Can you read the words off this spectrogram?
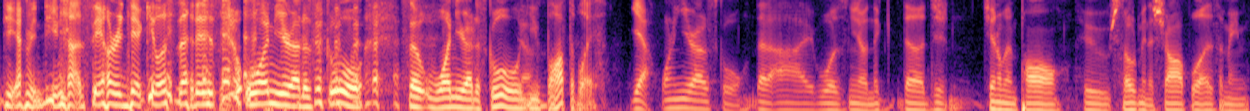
Do you, I mean, do you not see how ridiculous that is? one year out of school. So one year out of school, you bought the place. Yeah, one year out of school that I was, you know, the, the gen- gentleman Paul who sold me the shop was, I mean,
